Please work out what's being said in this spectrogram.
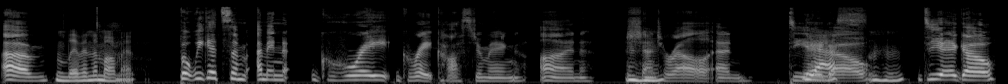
Um, Live in the moment. but we get some, I mean, great, great costuming on Mhm. Chanterelle and Diego. Yes. hmm Diego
